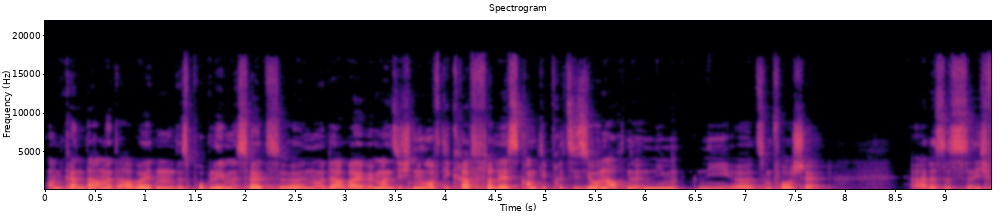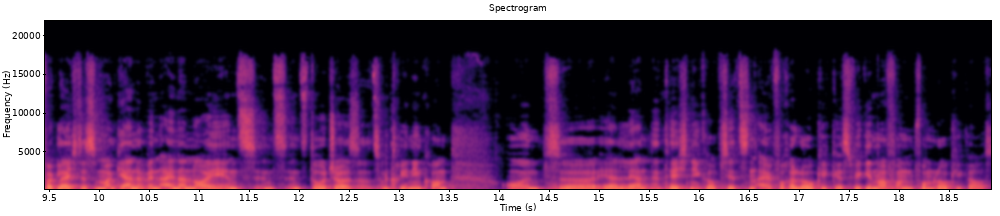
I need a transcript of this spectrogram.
und kann damit arbeiten. Das Problem ist halt äh, nur dabei, wenn man sich nur auf die Kraft verlässt, kommt die Präzision auch ne- nie, nie äh, zum Vorschein. Ja, das ist, ich vergleiche das immer gerne, wenn einer neu ins, ins, ins Dojo, also zum Training kommt und äh, er lernt eine Technik, ob es jetzt ein einfacher Low-Kick ist. Wir gehen mal von, vom Low-Kick aus.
